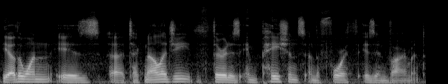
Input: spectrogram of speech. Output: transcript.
the other one is uh, technology, the third is impatience, and the fourth is environment.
